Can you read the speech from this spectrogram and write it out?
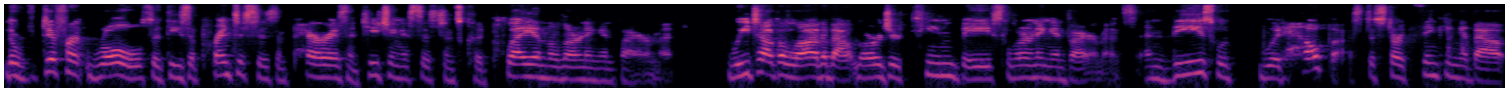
the different roles that these apprentices and paras and teaching assistants could play in the learning environment we talk a lot about larger team-based learning environments, and these would, would help us to start thinking about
